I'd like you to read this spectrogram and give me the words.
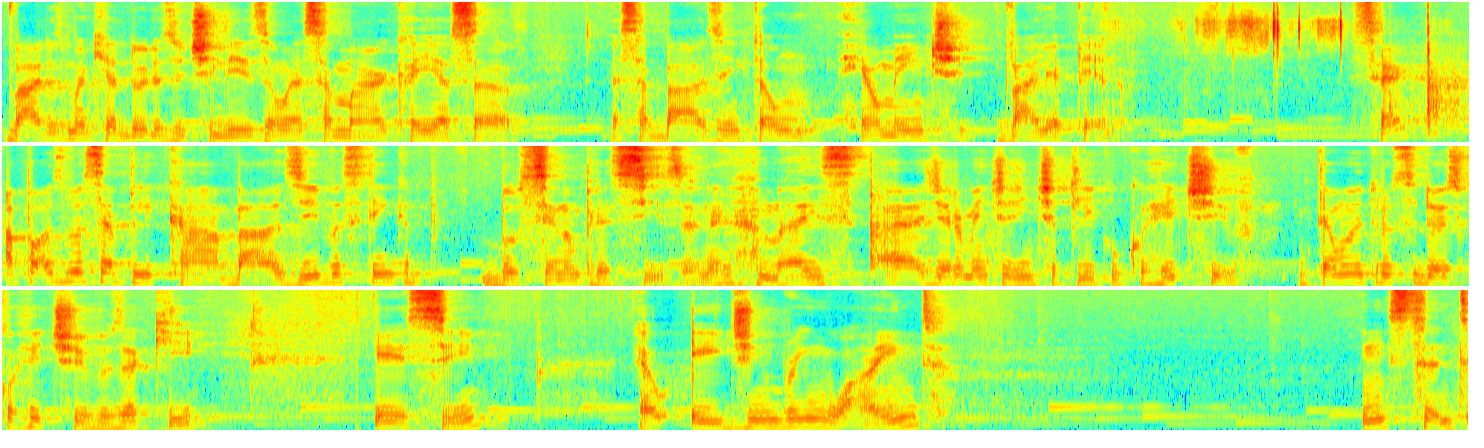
Vários maquiadores utilizam essa marca e essa, essa base, então realmente vale a pena certo? Após você aplicar a base, você tem que... Você não precisa, né? Mas uh, geralmente a gente aplica o corretivo. Então eu trouxe dois corretivos aqui. Esse é o Aging Rewind. Instant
